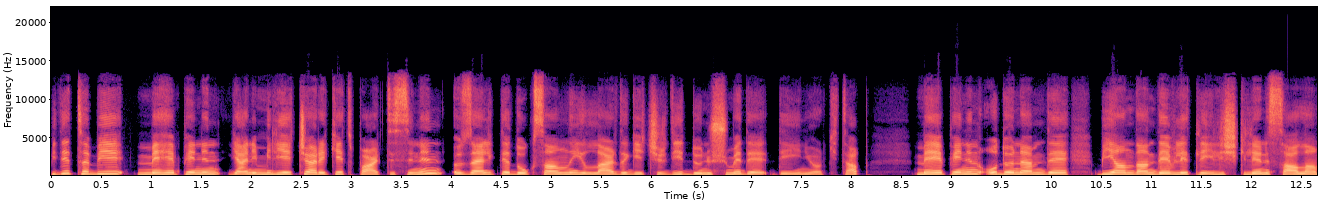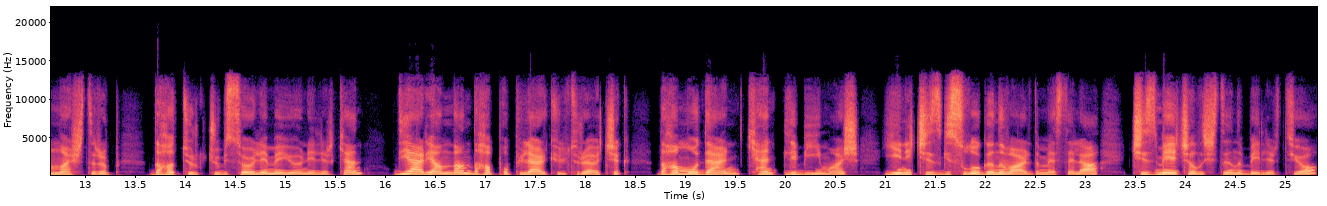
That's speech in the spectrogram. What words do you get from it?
Bir de tabii MHP'nin yani Milliyetçi Hareket Partisi'nin özellikle 90'lı yıllarda geçirdiği dönüşüme de değiniyor kitap. MHP'nin o dönemde bir yandan devletle ilişkilerini sağlamlaştırıp daha Türkçü bir söyleme yönelirken, diğer yandan daha popüler kültüre açık, daha modern, kentli bir imaj, yeni çizgi sloganı vardı mesela, çizmeye çalıştığını belirtiyor.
